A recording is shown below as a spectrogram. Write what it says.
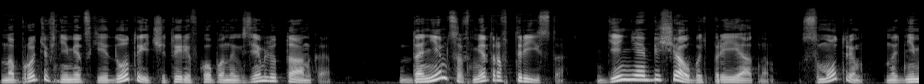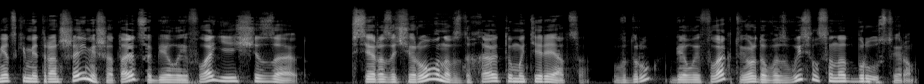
Напротив немецкие доты и четыре вкопанных в землю танка. До немцев метров 300. День не обещал быть приятным. Смотрим, над немецкими траншеями шатаются белые флаги и исчезают. Все разочарованно вздыхают и матерятся. Вдруг белый флаг твердо возвысился над бруствером.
